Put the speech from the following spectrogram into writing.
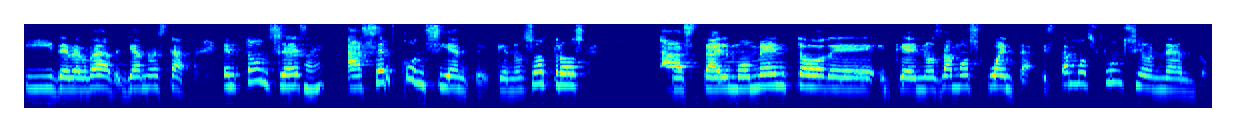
y de verdad ya no está. Entonces, hacer consciente que nosotros hasta el momento de que nos damos cuenta, estamos funcionando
